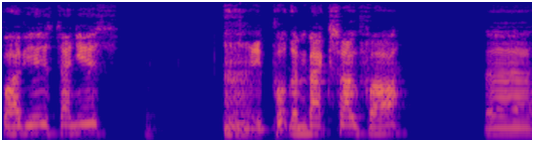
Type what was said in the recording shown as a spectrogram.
five years, ten years. it put them back so far. Uh,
